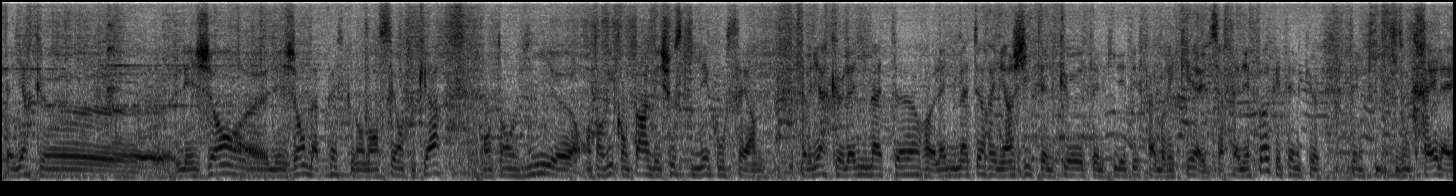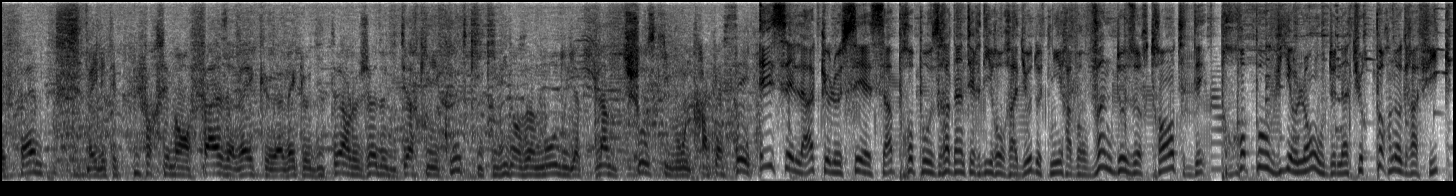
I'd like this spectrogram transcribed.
C'est-à-dire que les gens, euh, les gens, d'après ce que l'on en sait en tout cas, ont envie, euh, ont envie qu'on parle des choses qui les concernent. Ça veut dire que l'animateur, euh, l'animateur énergie tel que tel qu'il était fabriqué à une certaine époque et tel que tel qu'ils ont créé la FM, bah, il était plus forcément en phase avec avec l'auditeur, le jeune auditeur qui écoute, qui, qui vit dans un monde où il y a plein de choses qui vont le tracasser. Et c'est là que le CSA proposera d'interdire aux radios de tenir avant 22h30 des propos violents ou de nature pornographique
